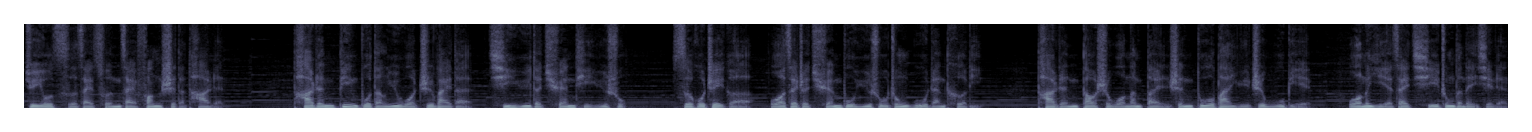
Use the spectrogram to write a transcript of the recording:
具有此在存在方式的他人。他人并不等于我之外的其余的全体余数，似乎这个我在这全部余数中兀然特例。他人倒是我们本身多半与之无别，我们也在其中的那些人。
